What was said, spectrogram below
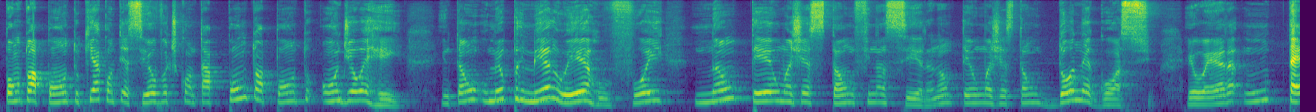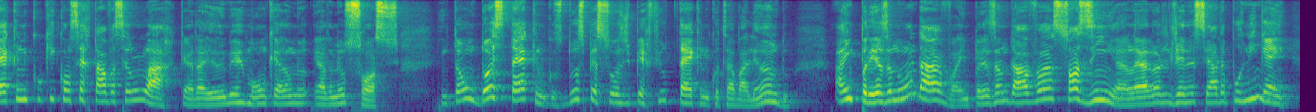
ponto a ponto o que aconteceu, eu vou te contar ponto a ponto onde eu errei. Então, o meu primeiro erro foi não ter uma gestão financeira, não ter uma gestão do negócio. Eu era um técnico que consertava celular, que era eu e meu irmão, que era meu, era meu sócio. Então, dois técnicos, duas pessoas de perfil técnico trabalhando, a empresa não andava. A empresa andava sozinha, ela era gerenciada por ninguém.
